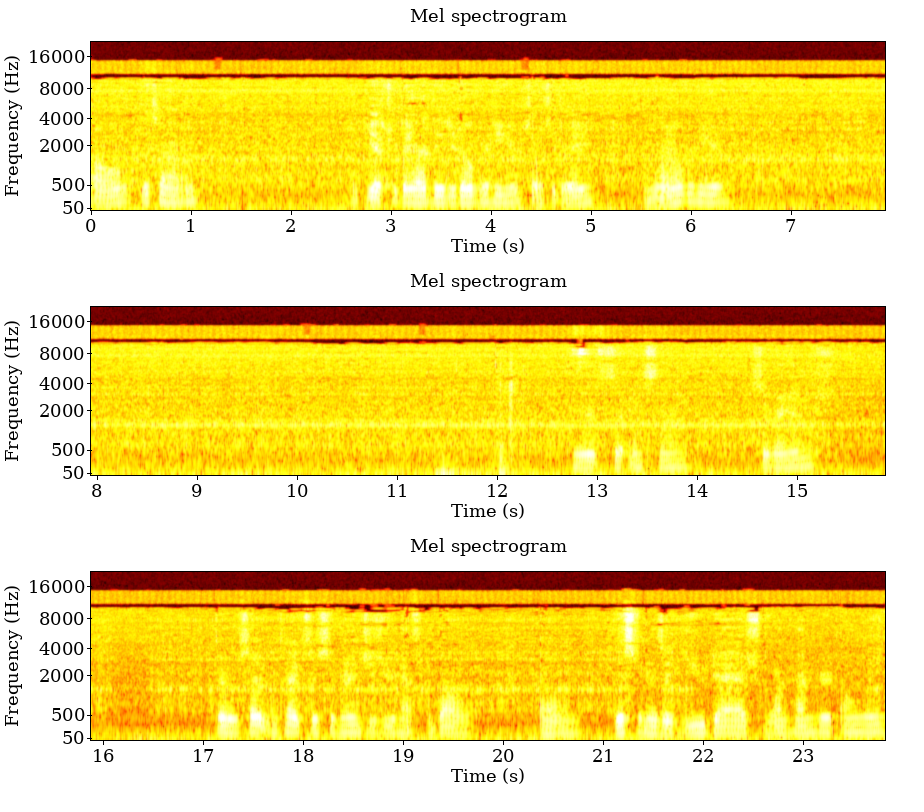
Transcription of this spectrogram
all the time. Like yesterday I did it over here, so today one over here. Here's the insulin syringe. There are certain types of syringes you have to buy. Um, this one is a U-100 only.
